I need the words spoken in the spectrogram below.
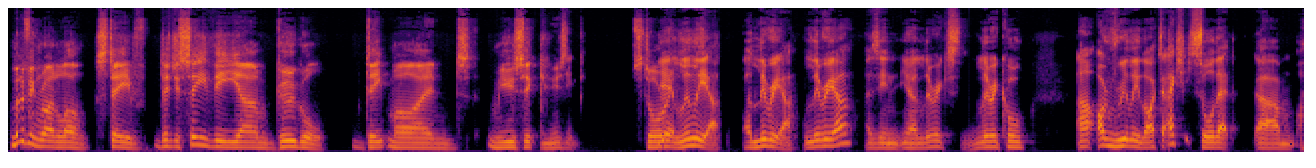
Moving right along, Steve, did you see the um, Google DeepMind music music. story? Yeah, Lilia, uh, Lyria, Lyria, as in you know lyrics, lyrical. Uh, I really liked it. I actually saw that. Um, I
